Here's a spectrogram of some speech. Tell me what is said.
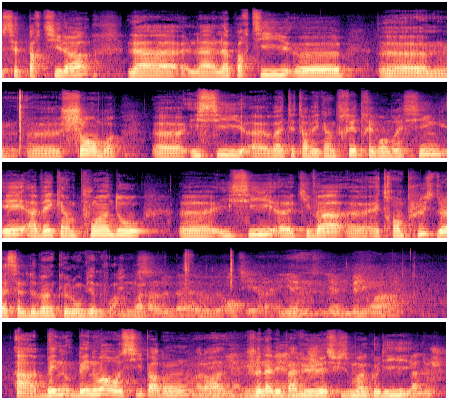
cette partie-là, la, la, partie chambre. Ici va être avec un très très grand dressing et avec un point d'eau euh, ici euh, qui va euh, être en plus de la salle de bain que l'on vient de voir. Une Voilà. salle de bain euh, entière. Il y, a une, il y a une baignoire, Ah, baigno- baignoire aussi, pardon. Alors, je n'avais pas vu, excuse-moi, Cody. la douche.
